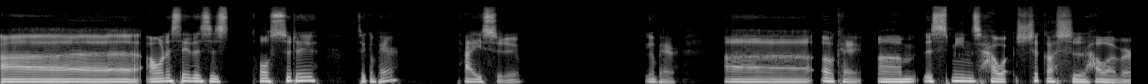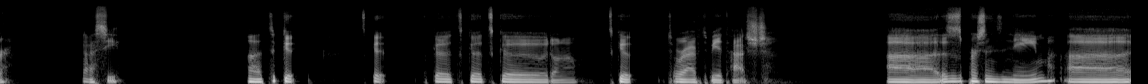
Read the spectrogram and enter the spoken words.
uh, I want to say this is tosuru to compare. Taisuru to compare. Uh, okay. Um, this means how shikasu, however. Shikashi. Uh, it's good. It's good. It's good. It's good. It's good. I don't know. It's good to arrive to be attached. Uh, this is a person's name. Uh,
